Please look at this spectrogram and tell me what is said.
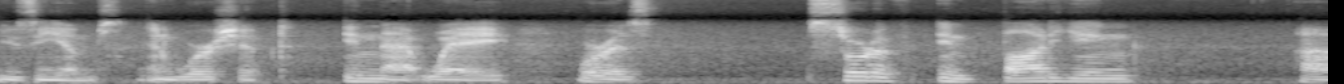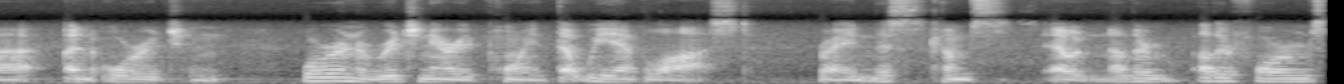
museums and worshipped in that way, or as sort of embodying uh, an origin or an originary point that we have lost, right? And this comes out in other other forms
